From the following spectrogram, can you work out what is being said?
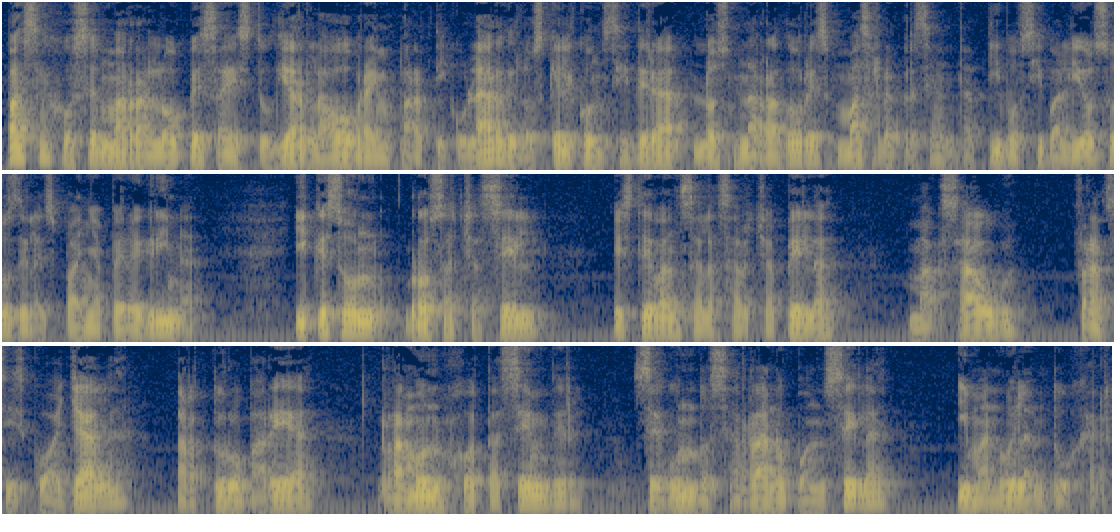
pasa José Marra López a estudiar la obra en particular de los que él considera los narradores más representativos y valiosos de la España peregrina, y que son Rosa Chacel, Esteban Salazar Chapela, Max Aub, Francisco Ayala, Arturo Barea, Ramón J. Sender, Segundo Serrano Poncela y Manuel Andújar.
